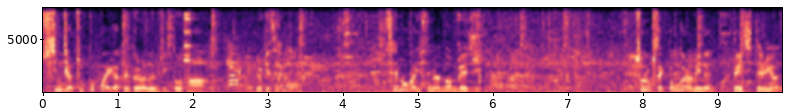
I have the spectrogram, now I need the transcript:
심지어 초코파이 같은 그런 음식도 다 이렇게 세모 세모가 있으면 넌베지 초록색 동그라미는 베지테리언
